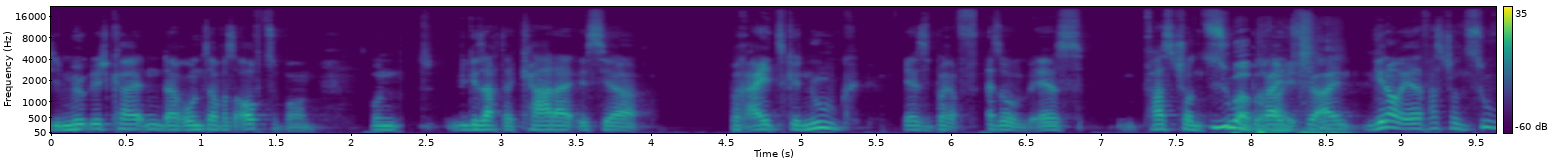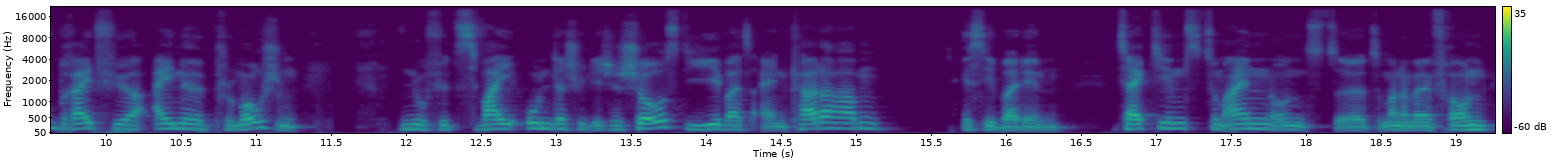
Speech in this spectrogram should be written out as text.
die Möglichkeiten, darunter was aufzubauen. Und wie gesagt, der Kader ist ja breit genug. Er ist, also er ist fast schon zu Überbreit. breit für ein, genau, er ist fast schon zu breit für eine Promotion. Nur für zwei unterschiedliche Shows, die jeweils einen Kader haben, ist sie bei den Tag Teams zum einen und äh, zum anderen bei den Frauen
